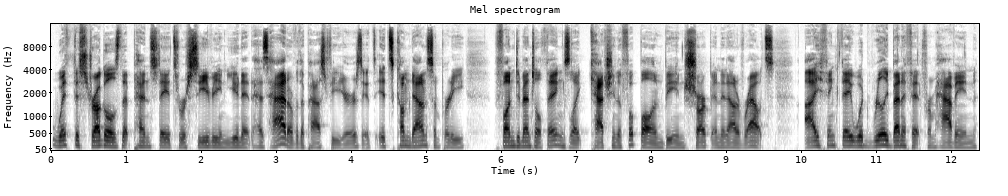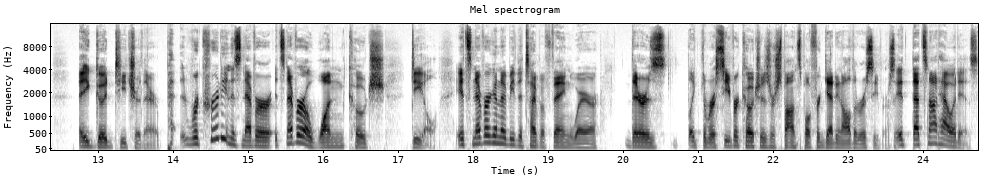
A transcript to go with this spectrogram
with the struggles that Penn State's receiving unit has had over the past few years, it's it's come down some pretty fundamental things like catching the football and being sharp in and out of routes. I think they would really benefit from having a good teacher there. Recruiting is never it's never a one coach deal. It's never going to be the type of thing where there's like the receiver coach is responsible for getting all the receivers. It that's not how it is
